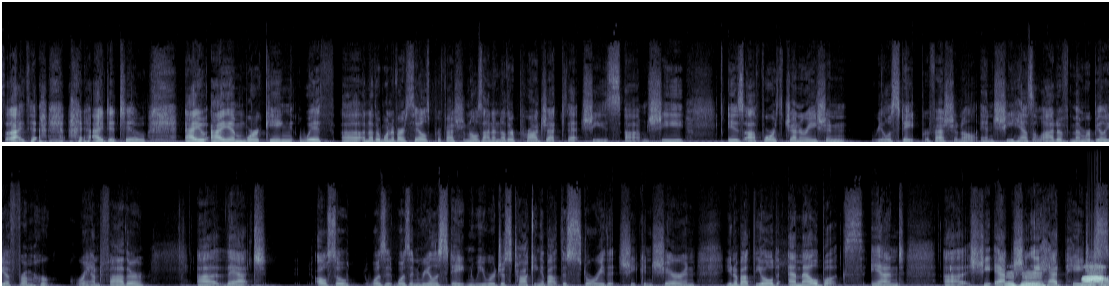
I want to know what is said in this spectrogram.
so I, I did too. I, I am working with uh, another one of our sales professionals on another project that she's um, she is a fourth generation real estate professional, and she has a lot of memorabilia from her grandfather uh, that also was it was in real estate and we were just talking about this story that she can share and you know about the old ml books and uh, she actually mm-hmm. had pages wow.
